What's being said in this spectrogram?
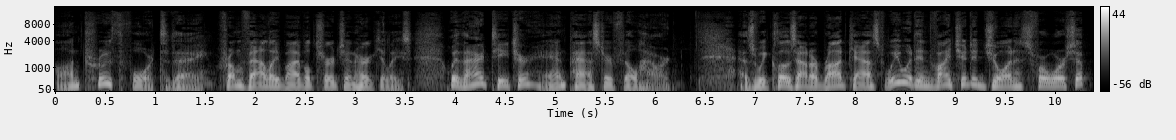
on Truth for Today from Valley Bible Church in Hercules with our teacher and pastor Phil Howard. As we close out our broadcast, we would invite you to join us for worship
